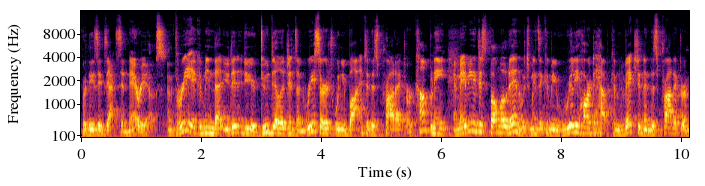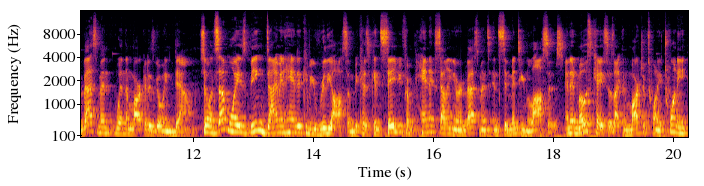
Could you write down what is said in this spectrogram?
for these exact scenarios. And three, it could mean that you didn't do your due diligence and research when you bought into this product or company, and maybe you just FOMOed in, which means it can be really hard to have conviction in this product or investment when the market is going down. So in some ways, being diamond handed can be really awesome because it can save you from panic selling your investments and cementing losses. And in most cases, like in March of 2020,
